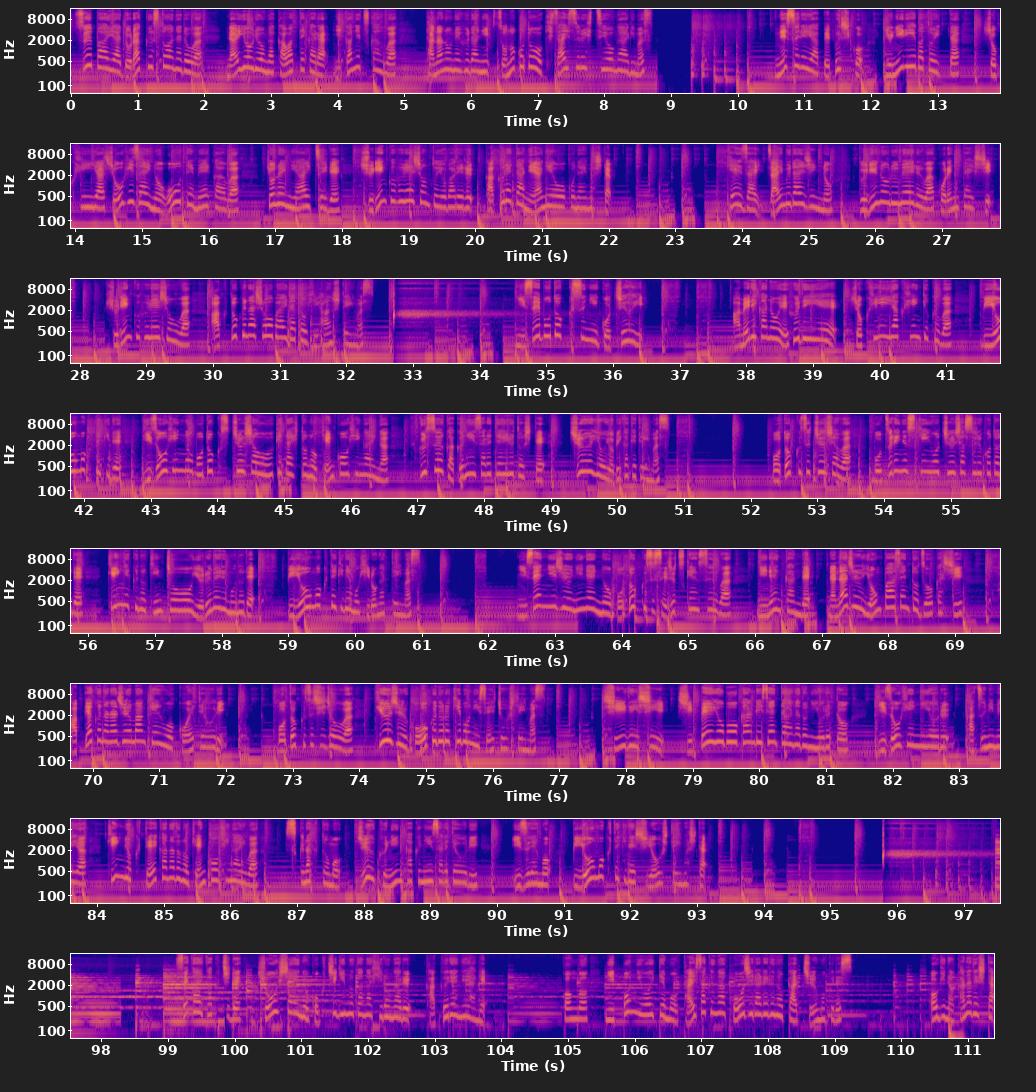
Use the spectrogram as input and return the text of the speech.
スーパーやドラッグストアなどは内容量が変わってから2ヶ月間は棚の値札にそのことを記載する必要があります。ネスレやペプシコユニリーバといった食品や消費財の大手メーカーは去年に相次いでシュリンクフレーションと呼ばれる隠れた値上げを行いました。経済財務大臣のブリュノ・ルメールはこれに対しシュリンクフレーションは悪徳な商売だと批判しています。偽ボトックスにご注意。アメリカの FDA 食品医薬品局は美容目的で偽造品のボトックス注射を受けた人の健康被害が複数確認されているとして注意を呼びかけています。ボトックス注射はボツリヌス菌を注射することで筋肉の緊張を緩めるもので美容目的でも広がっています。2022年のボトックス施術件数は2年間で74%増加し870万件を超えておりボトックス市場は95億ドル規模に成長しています。CDC 疾病予防管理センターなどによると偽造品による初耳や筋力低下などの健康被害は少なくとも19人確認されておりいずれも美容目的で使用していました。世界各地で消費者への告知義務化が広がる隠れ値上げ。今後日本においても対策が講じられるのか注目です。荻野かなでした。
